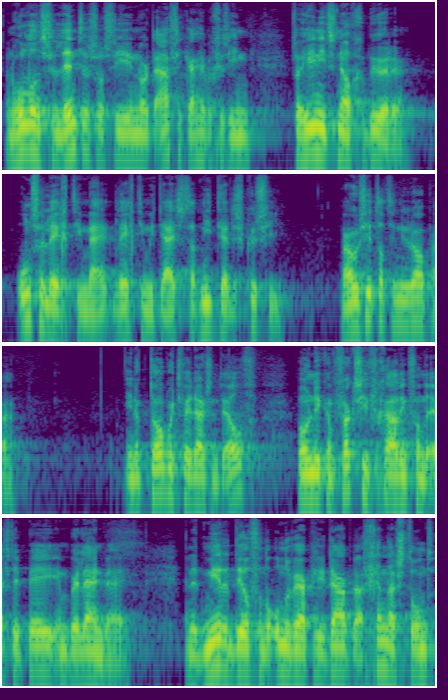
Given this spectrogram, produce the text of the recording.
Een Hollandse lente, zoals we hier in Noord-Afrika hebben gezien, zou hier niet snel gebeuren. Onze legitimiteit staat niet ter discussie. Maar hoe zit dat in Europa? In oktober 2011 woonde ik een fractievergadering van de FDP in Berlijn bij. En het merendeel van de onderwerpen die daar op de agenda stond,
